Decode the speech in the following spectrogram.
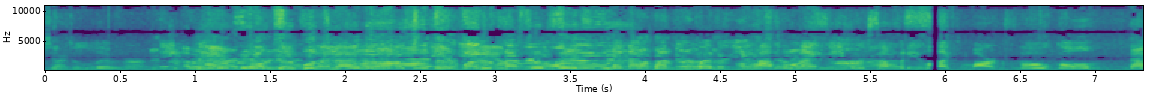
to deliver American What do you want to ask values to their Mr. families. President? And I wonder whether you have a message for somebody like Marc Fogel that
